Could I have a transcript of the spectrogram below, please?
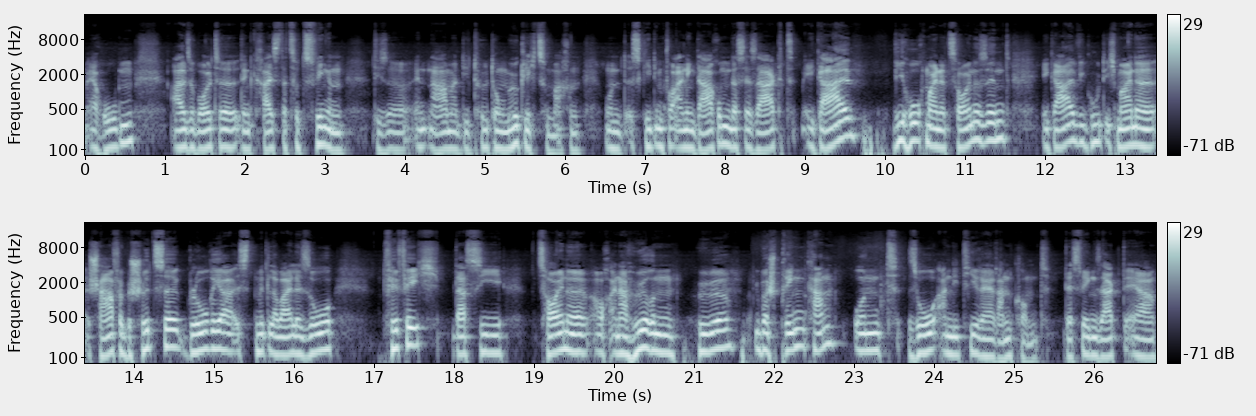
erhoben, also wollte den Kreis dazu zwingen, diese Entnahme, die Tötung möglich zu machen. Und es geht ihm vor allen Dingen darum, dass er sagt, egal wie hoch meine Zäune sind, egal wie gut ich meine Schafe beschütze, Gloria ist mittlerweile so pfiffig, dass sie Zäune auch einer höheren Höhe überspringen kann und so an die Tiere herankommt. Deswegen sagt er,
